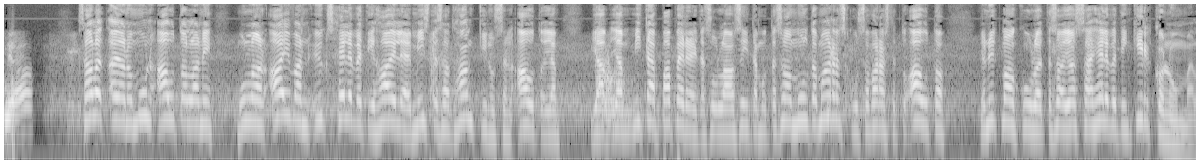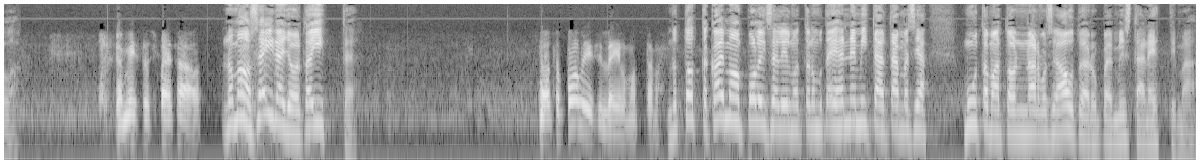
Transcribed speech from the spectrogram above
Joo. Sä olet ajanut mun autolla, niin mulla on aivan yksi helveti hailee, mistä sä oot hankkinut sen auto ja, ja, ja mitä papereita sulla on siitä, mutta se on multa marraskuussa varastettu auto ja nyt mä oon kuullut, että se on jossain helvetin kirkkonummella. Ja mistä päin sä oot? No mä oon Seinäjoelta itse. No ootko poliisille ilmoittanut? No totta kai mä oon poliisille ilmoittanut, mutta eihän ne mitään tämmöisiä muutaman tonnin arvoisia autoja rupea mistään etsimään.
